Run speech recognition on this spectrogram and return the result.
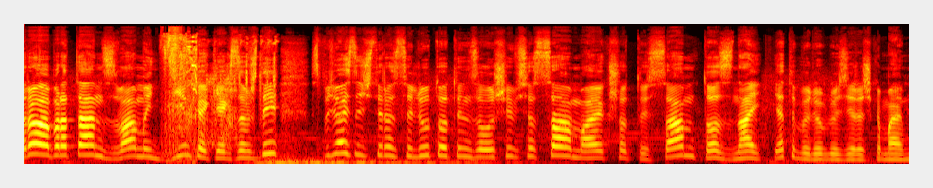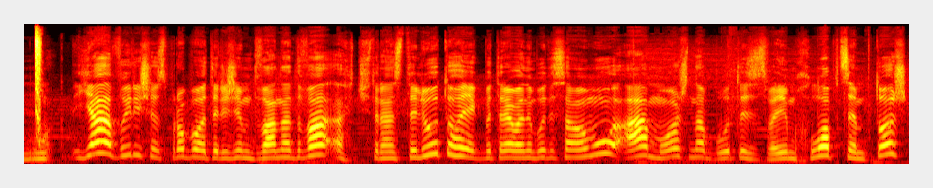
Здорово, братан! З вами Дімка, як завжди. Сподіваюсь, на 14 лютого ти не залишився сам. А якщо ти сам, то знай, я тебе люблю, зірочка моя. Я вирішив спробувати режим 2 на 2 14 лютого, якби треба не бути самому, а можна бути зі своїм хлопцем. Тож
